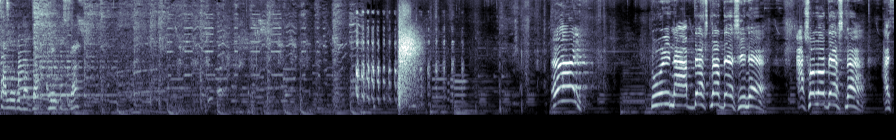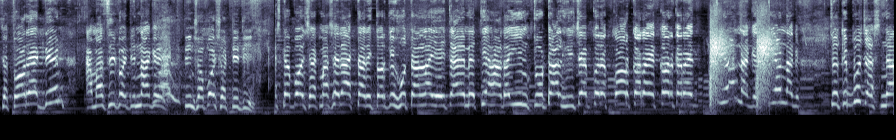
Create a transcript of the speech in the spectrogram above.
চালো রে বাবা আমি কথা এই তুই নাপ দেশ না দেশি না আসলে দেশ না। আজকে তোর একদিন আমার কয়দিন আগে তিনশো পঁয়ষট্টি দিন। আজকে বৈশাখ মাসের এক তারিখ তোর কি হুতাল নাই? এই টাইমে টিহাটা ইন টোটাল হিসাব করে কর করায় কর করায়। টিয়ন লাগে টিয়ন লাগে তুই কি বুঝাস না?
